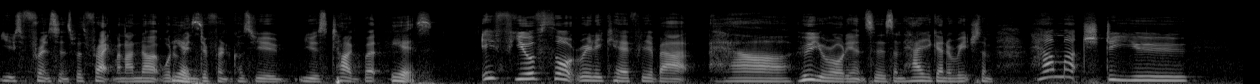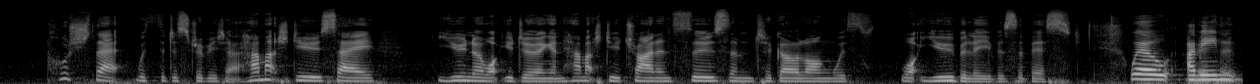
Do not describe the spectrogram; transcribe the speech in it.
you, for instance, with Frackman, I know it would have yes. been different because you used Tugg, but yes. If you've thought really carefully about how who your audience is and how you're going to reach them. How much do you push that with the distributor? How much do you say you know what you're doing and how much do you try and enthuse them to go along with what you believe is the best? Well, I mean,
